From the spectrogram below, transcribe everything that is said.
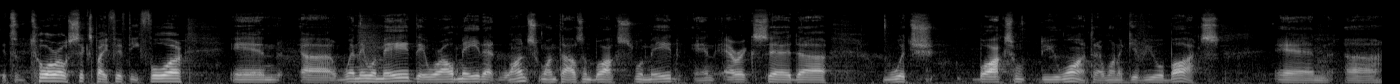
it's a Toro 6x54. And uh, when they were made, they were all made at once. 1,000 boxes were made. And Eric said, uh, Which box do you want? I want to give you a box. And uh,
